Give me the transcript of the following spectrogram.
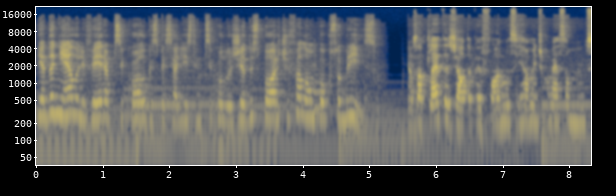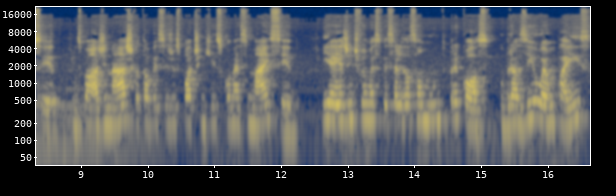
E a Daniela Oliveira, psicóloga especialista em psicologia do esporte, falou um pouco sobre isso. Os atletas de alta performance realmente começam muito cedo. A ginástica talvez seja o esporte em que isso comece mais cedo. E aí a gente vê uma especialização muito precoce. O Brasil é um país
